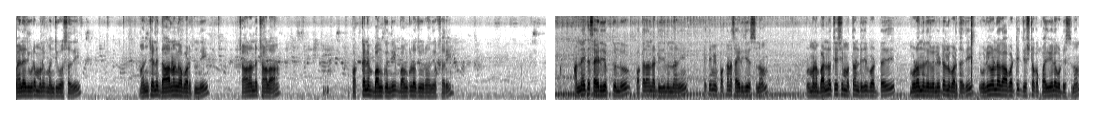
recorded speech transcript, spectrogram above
మైలేజ్ కూడా మనకి మంచిగా వస్తుంది. మంచి అనేది దారుణంగా పడుతుంది. చాలా అంటే చాలా. పక్కనే బంక్ ఉంది. బంకులో చూడండి ఒకసారి. అన్న అయితే సైడ్ చెప్తుండు. పక్క దాంట్లో డీజిల్ ఉందని. అయితే మేము పక్కన సైడ్ చేస్తున్నాం. ఇప్పుడు మన బండి వచ్చేసి మొత్తం డీజిల్ పడుతుంది. మూడు వందల ఇరవై లీటర్లు పడుతుంది. ఒలిగొండ కాబట్టి జస్ట్ ఒక పదివేలు కొట్టిస్తున్నాం.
